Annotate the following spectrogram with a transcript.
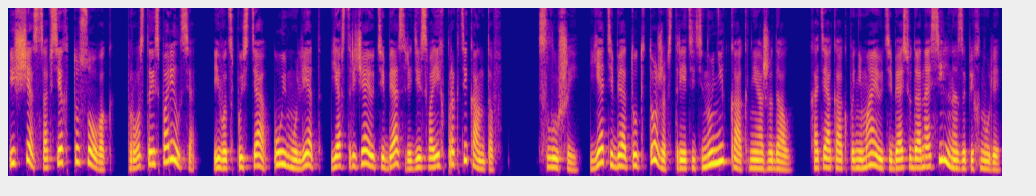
исчез со всех тусовок, просто испарился. И вот спустя уйму лет я встречаю тебя среди своих практикантов. Слушай, я тебя тут тоже встретить ну никак не ожидал. Хотя, как понимаю, тебя сюда насильно запихнули.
